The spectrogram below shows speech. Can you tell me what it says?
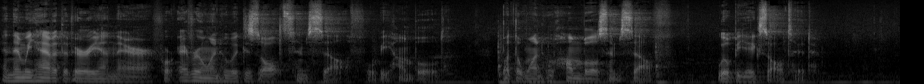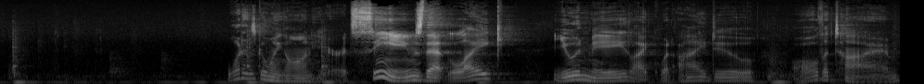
And then we have at the very end there for everyone who exalts himself will be humbled, but the one who humbles himself will be exalted. What is going on here? It seems that, like you and me, like what I do all the time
